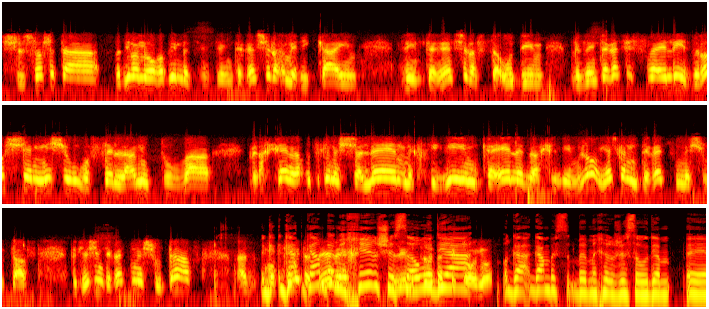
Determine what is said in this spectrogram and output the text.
של שלושת הצדדים המעורבים בזה. זה אינטרס של האמריקאים זה אינטרס של הסעודים וזה אינטרס ישראלי. זה לא שמישהו עושה לנו טובה ולכן אנחנו צריכים לשלם מחירים כאלה ואחרים. לא, יש כאן אינטרס משותף, וכשיש אינטרס משותף, אז מוצאים את גם הדרך במחיר שסעודיה, גם במחיר שסעודיה אה,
